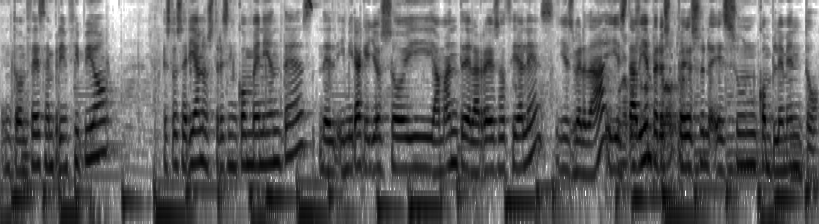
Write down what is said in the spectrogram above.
Entonces, en principio, estos serían los tres inconvenientes. del- y mira que yo soy amante de las redes sociales, y es verdad, y Una está bien, pero, es, quita la pero otra. es, un, es un complemento.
